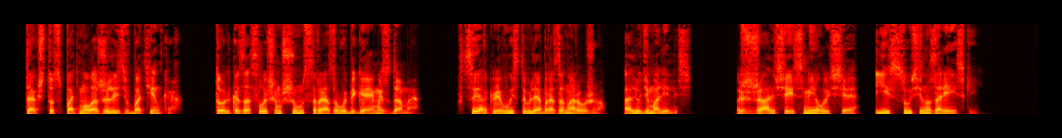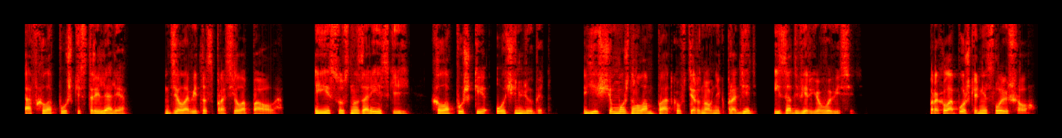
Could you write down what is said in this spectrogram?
так что спать мы ложились в ботинках, только заслышим шум сразу выбегаем из дома». В церкви выставили образа наружу, а люди молились. «Сжалься и смилуйся, Иисусе Назарейский». «А в хлопушки стреляли?» – деловито спросила Паула. «Иисус Назарейский хлопушки очень любит. Еще можно лампадку в терновник продеть и за дверью вывесить». Про хлопушки не слышал.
